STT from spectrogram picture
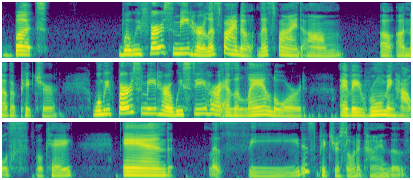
but when we first meet her, let's find a let's find um a, another picture. When we first meet her, we see her as a landlord of a rooming house, okay? And let's see. This picture sort of kind of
